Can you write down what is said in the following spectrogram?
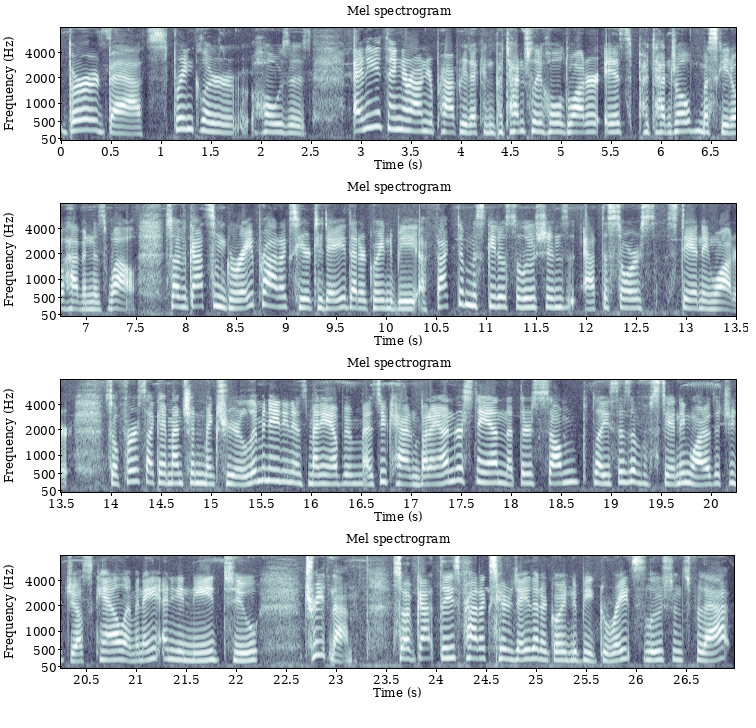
Bird baths, sprinkler hoses, anything around your property that can potentially hold water is potential mosquito heaven as well. So I've got some great products here today that are going to be effective mosquito solutions at the source standing water. So first, like I mentioned, make sure you're eliminating as many of them as you can, but I understand that there's some places of standing water that you just can't eliminate and you need to treat them. So I've got these products here today that are going to be great solutions for that.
